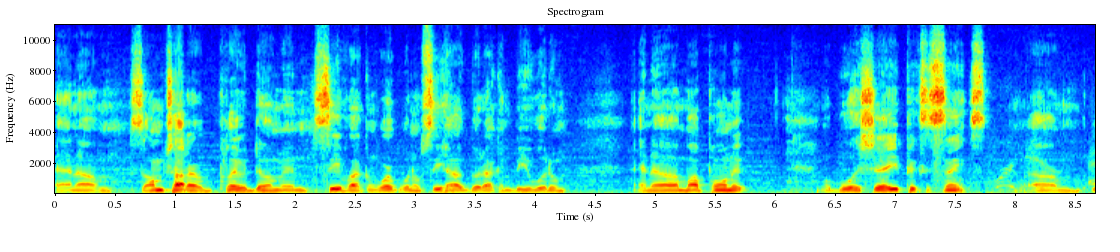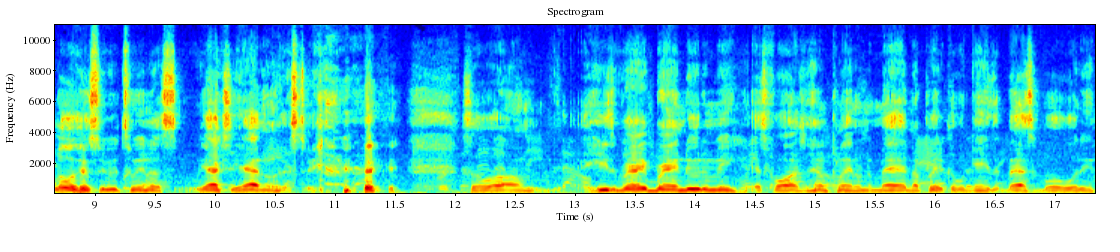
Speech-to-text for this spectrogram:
and um, so I'm trying to play with them and see if I can work with them, see how good I can be with them. And uh, my opponent, my boy Shay, picks the Saints. Um, little history between us. We actually have no history. so um, he's very brand new to me as far as him playing on the Madden. I played a couple games of basketball with him.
